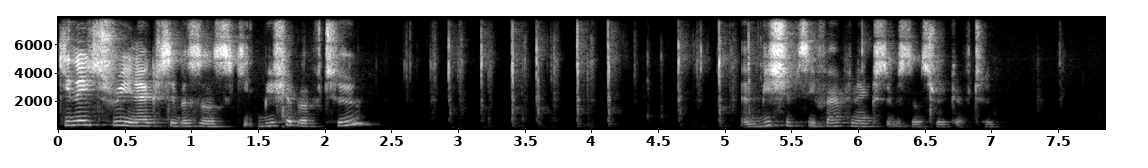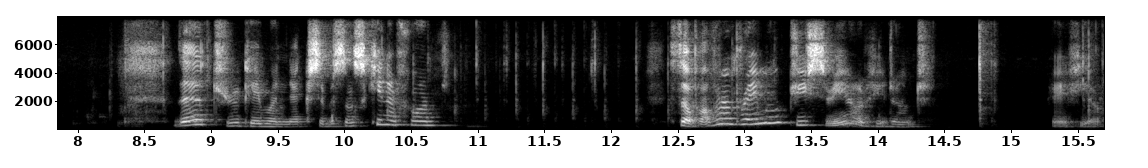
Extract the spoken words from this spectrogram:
King h3 next to bishop f2. And bishop c5 next to rook f2. That rook a1 next to king f1. So Papa Primo g3 or he don't? Okay, here.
